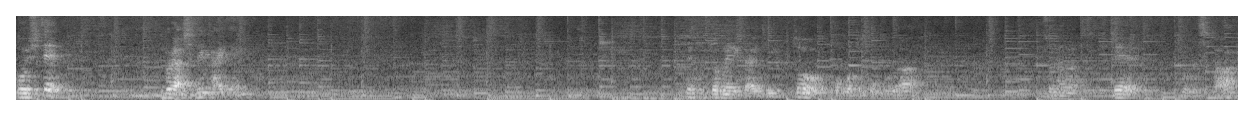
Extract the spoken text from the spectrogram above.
こう。してブラシで描いてみるで太めに描いていくとこことここがつながってきてどうですか？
